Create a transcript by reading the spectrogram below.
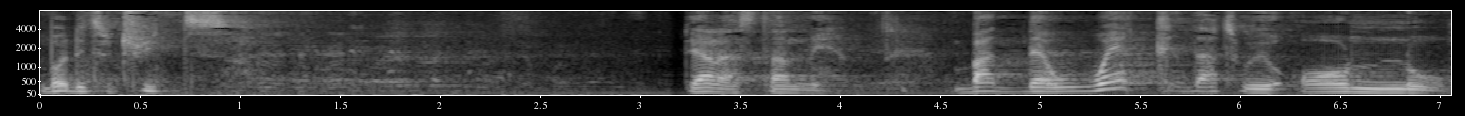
body to treat. Do you understand me? But the work that we all know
